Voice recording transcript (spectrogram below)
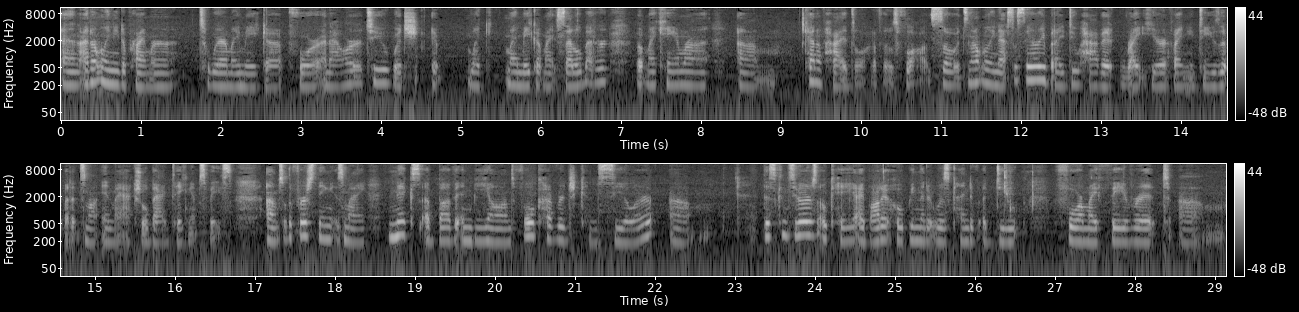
And I don't really need a primer to wear my makeup for an hour or two which it like my makeup might settle better but my camera um, kind of hides a lot of those flaws. So it's not really necessary, but I do have it right here if I need to use it, but it's not in my actual bag taking up space. Um, so the first thing is my NYX Above and Beyond Full Coverage Concealer. Um, this concealer is okay. I bought it hoping that it was kind of a dupe for my favorite, um,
